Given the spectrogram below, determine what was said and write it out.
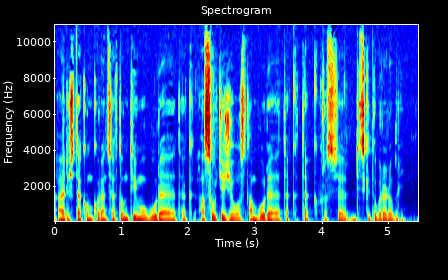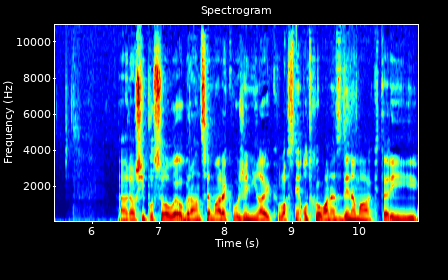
a když ta konkurence v tom týmu bude tak, a soutěživost tam bude, tak, tak prostě vždycky to bude dobrý. A další posilou je obránce Marek Voženílek, vlastně odchovanec Dynama, který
